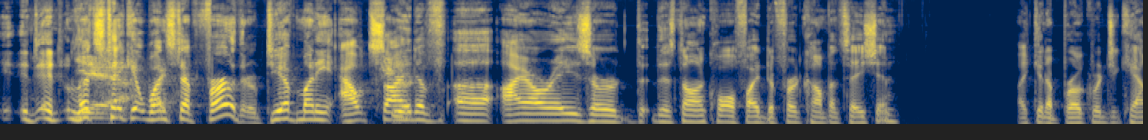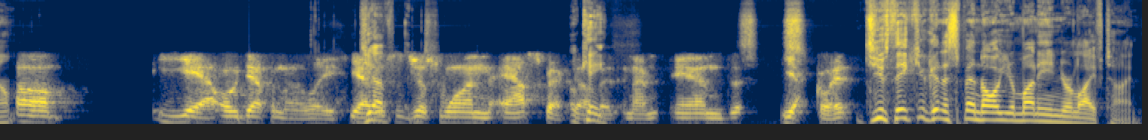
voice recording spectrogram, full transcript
It- it- let's Yeah, take it one I- step further. Do you have money outside Sure. of uh, IRAs or th- this non-qualified deferred compensation, like in a brokerage account? um, yeah. Oh, definitely. Yeah. Jeff- this is just one aspect Okay. of it, and I'm and yeah. Go ahead. Do you think you're going to spend all your money in your lifetime?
